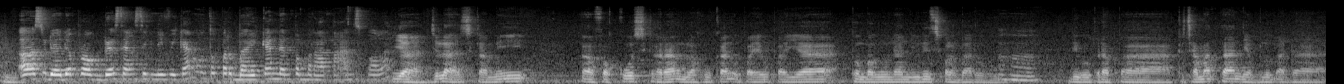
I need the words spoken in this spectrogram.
Hmm. Eh, sudah ada progres yang signifikan untuk perbaikan dan pemerataan sekolah? ya jelas kami uh, fokus sekarang melakukan upaya-upaya pembangunan unit sekolah baru Mhm. Di beberapa kecamatan yang belum ada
